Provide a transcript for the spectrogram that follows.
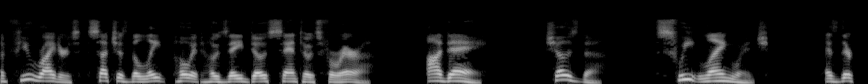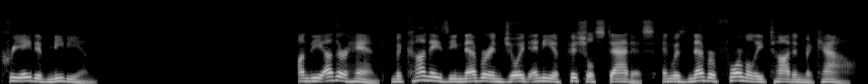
A few writers, such as the late poet José dos Santos Ferreira, Ade chose the sweet language as their creative medium. On the other hand, Macanese never enjoyed any official status, and was never formally taught in Macau.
